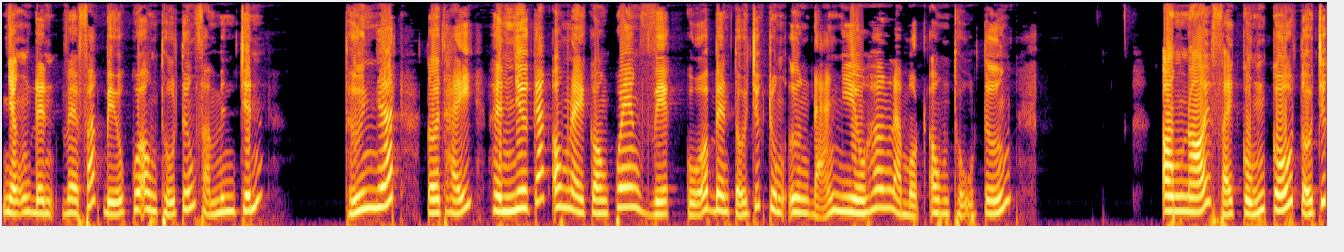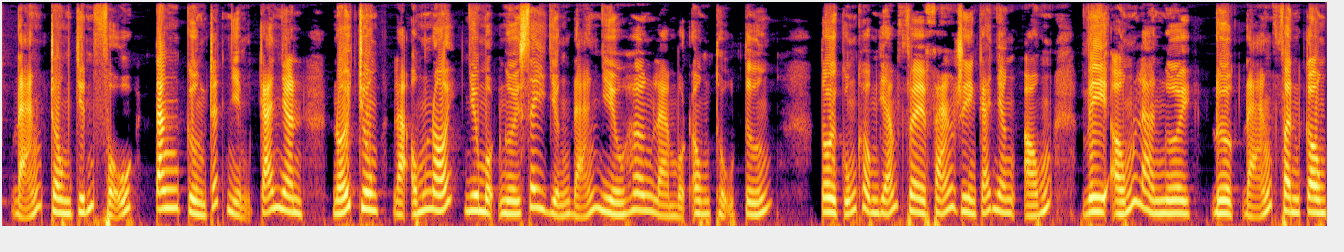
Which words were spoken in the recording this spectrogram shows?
nhận định về phát biểu của ông Thủ tướng Phạm Minh Chính. Thứ nhất, tôi thấy hình như các ông này còn quen việc của bên tổ chức trung ương đảng nhiều hơn là một ông thủ tướng. Ông nói phải củng cố tổ chức đảng trong chính phủ, tăng cường trách nhiệm cá nhân. Nói chung là ông nói như một người xây dựng đảng nhiều hơn là một ông thủ tướng. Tôi cũng không dám phê phán riêng cá nhân ổng vì ổng là người được đảng phân công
